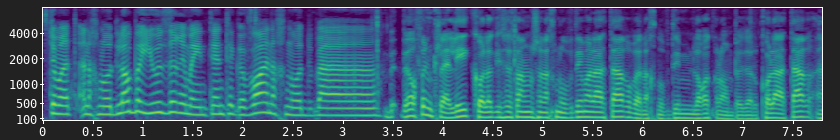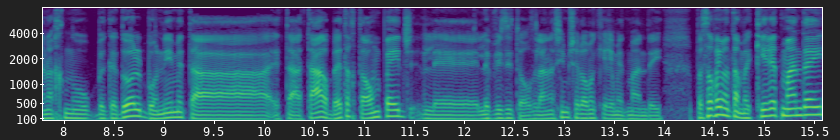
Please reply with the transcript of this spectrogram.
זאת אומרת, אנחנו עוד לא ב user עם ה intent הגבוה, אנחנו עוד ב... באופן כללי, כל הגישה שלנו שאנחנו עובדים על האתר, ואנחנו עובדים לא רק על ה homepage, על כל האתר, אנחנו בגדול בונים את, ה... את האתר, בטח את ה homepage ל visitor, זה לאנשים שלא מכירים את Monday. בסוף אם אתה מכיר את Monday,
